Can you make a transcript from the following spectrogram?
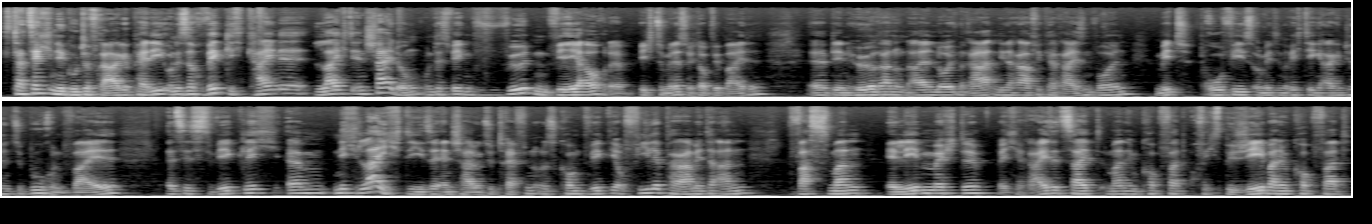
ist tatsächlich eine gute Frage, Paddy, und es ist auch wirklich keine leichte Entscheidung. Und deswegen würden wir ja auch, oder ich zumindest, ich glaube wir beide, den Hörern und allen Leuten raten, die nach Afrika reisen wollen, mit Profis und mit den richtigen Agenturen zu buchen, weil es ist wirklich ähm, nicht leicht, diese Entscheidung zu treffen und es kommt wirklich auf viele Parameter an, was man erleben möchte, welche Reisezeit man im Kopf hat, auch welches Budget man im Kopf hat.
